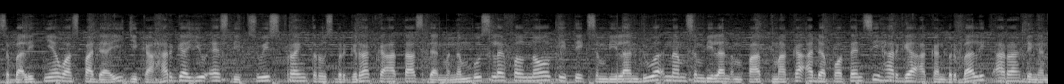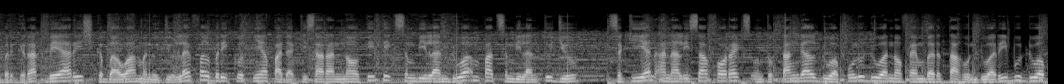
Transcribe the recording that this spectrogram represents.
Sebaliknya waspadai jika harga USD Swiss franc terus bergerak ke atas dan menembus level 0.92694 maka ada potensi harga akan berbalik arah dengan bergerak bearish ke bawah menuju level berikutnya pada kisaran 0.92497. Sekian analisa forex untuk tanggal 22 November tahun 2021.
